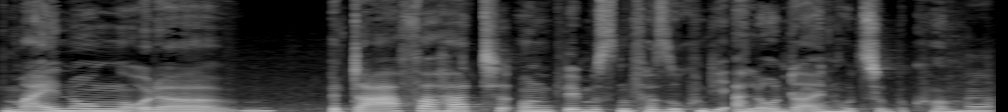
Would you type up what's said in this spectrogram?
Meinungen oder Bedarfe hat und wir müssen versuchen, die alle unter einen Hut zu bekommen. Ja.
